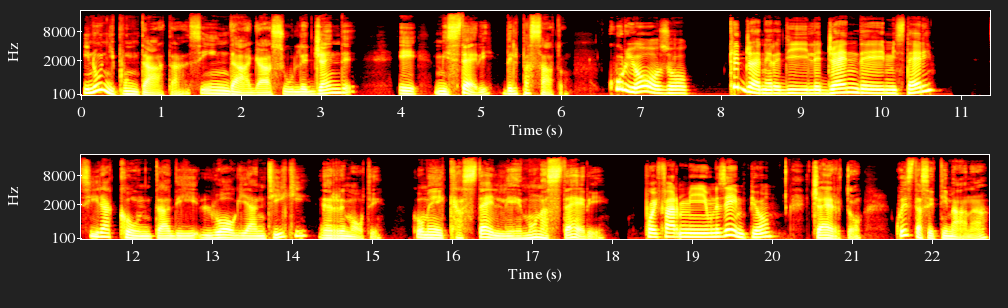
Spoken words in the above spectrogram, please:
In ogni puntata si indaga su leggende e misteri del passato. Curioso. Che genere di leggende e misteri? si racconta di luoghi antichi e remoti, come castelli e monasteri. Puoi farmi un esempio? Certo, questa settimana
